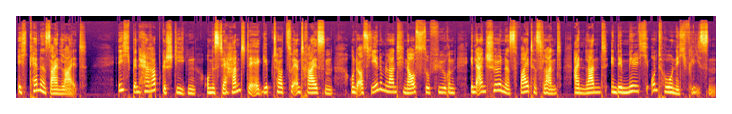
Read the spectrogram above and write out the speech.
Ich kenne sein Leid. Ich bin herabgestiegen, um es der Hand der Ägypter zu entreißen und aus jenem Land hinauszuführen in ein schönes, weites Land, ein Land, in dem Milch und Honig fließen.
